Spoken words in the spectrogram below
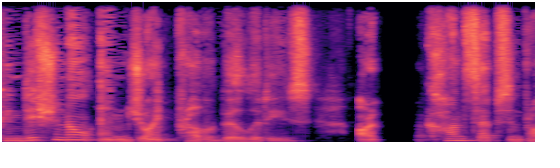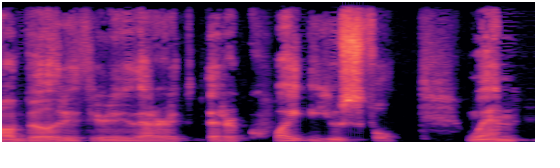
Conditional and joint probabilities are concepts in probability theory that are, that are quite useful when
